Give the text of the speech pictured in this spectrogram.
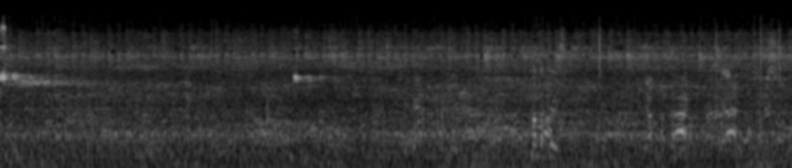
Come on, is? Yeah, back. Yeah.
